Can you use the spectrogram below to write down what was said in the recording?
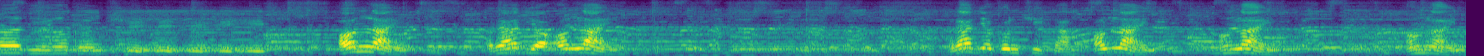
Radio kończy. Online. Radio online. Radio Koncita. Online. Online. Online.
